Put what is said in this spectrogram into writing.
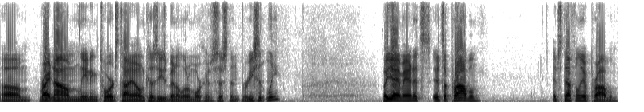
Um, right now, I'm leaning towards Taillon because he's been a little more consistent recently. But yeah, man, it's it's a problem. It's definitely a problem.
